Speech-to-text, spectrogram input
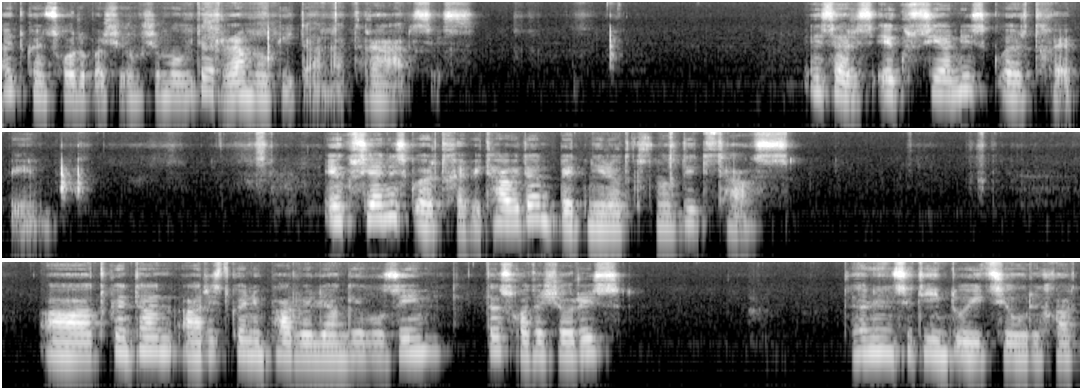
აი თქვენ ცხოვრებაში რომ შემოვიდა, რა მოგიტანათ? რა არის ეს? ეს არის ექვსიანის კვერთხები. ექვსიანის კვერთხები თავიდან ბედნიერად გრძნობდით თავს. აა თქვენთან არის თქვენი მფარველი ანგელოზი და სხვათა შორის ძალიან ისეთი ინტუიციური ხართ,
